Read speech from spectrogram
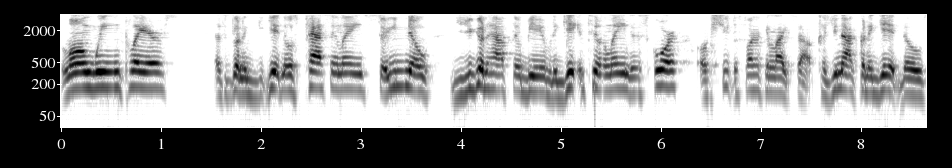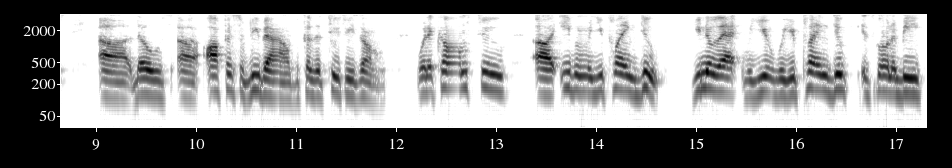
long wing players that's gonna get in those passing lanes. So you know you're gonna have to be able to get into the lane to score or shoot the fucking lights out because you're not gonna get those uh those uh offensive rebounds because of two three zone. When it comes to uh even when you're playing Duke, you know that when you when you're playing Duke, it's going to be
